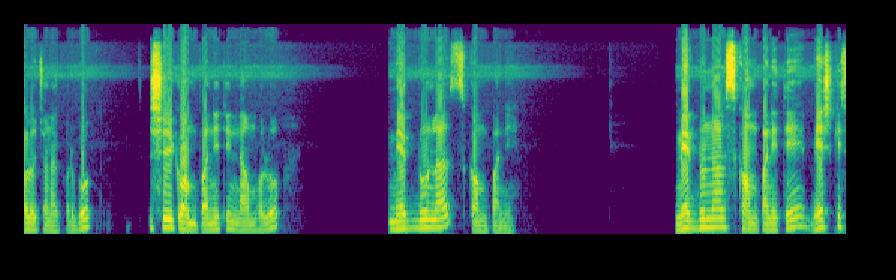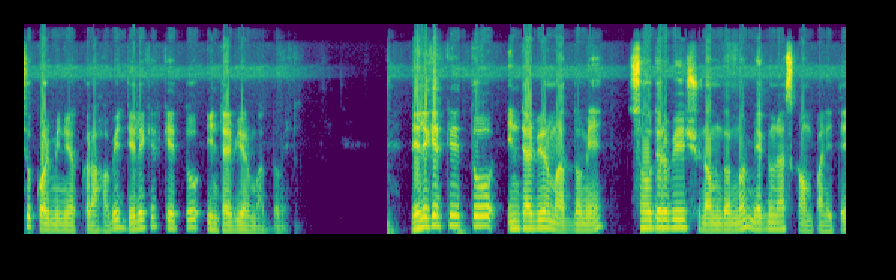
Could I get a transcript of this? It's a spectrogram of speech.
আলোচনা করব, সেই কোম্পানিটির নাম হলো ম্যাকডোনাল্ডস কোম্পানি। ম্যাকডোনাল্ডস কোম্পানিতে বেশ কিছু কর্মী নিয়োগ করা হবে ডেলিগেটকৃত ইন্টারভিউয়ের মাধ্যমে। ডেলিগেটকৃত ইন্টারভিউয়ের মাধ্যমে সৌদি আরবে সুনামধন্য ম্যাকডোনাল্ডস কোম্পানিতে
